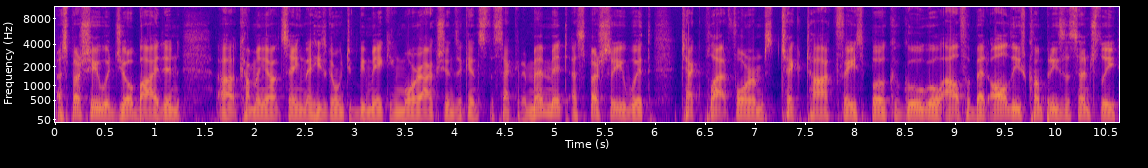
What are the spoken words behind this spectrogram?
especially with Joe Biden uh, coming out saying that he's going to be making more actions against the Second Amendment, especially with tech platforms, TikTok, Facebook, Google, Alphabet, all these companies essentially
